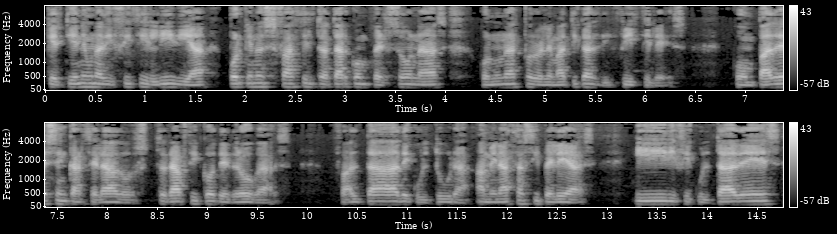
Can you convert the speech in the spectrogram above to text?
que tiene una difícil lidia porque no es fácil tratar con personas con unas problemáticas difíciles, con padres encarcelados, tráfico de drogas, falta de cultura, amenazas y peleas y dificultades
